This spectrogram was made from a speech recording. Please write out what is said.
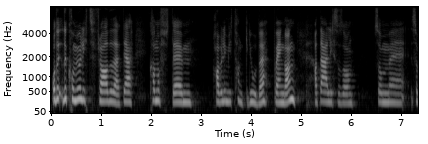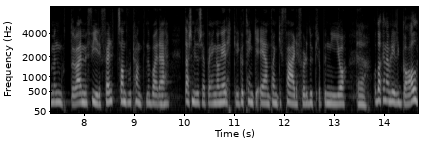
Og det, det kommer jo litt fra det der at jeg kan ofte ehm, ha veldig mye tanker i hodet på en gang. At det er liksom sånn som, eh, som en motorvei med fire felt, sant? hvor tankene bare Det er så mye som skjer på en gang. Jeg rekker ikke å tenke én tanke ferdig før det dukker opp en ny. Og, Ja. og da kan jeg bli litt gal.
